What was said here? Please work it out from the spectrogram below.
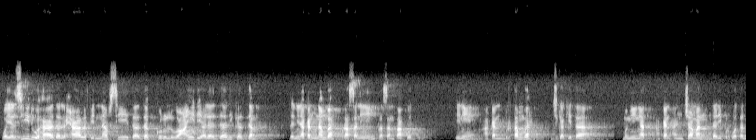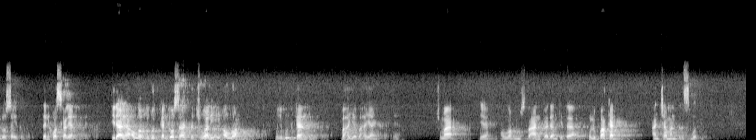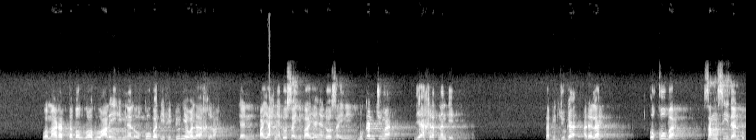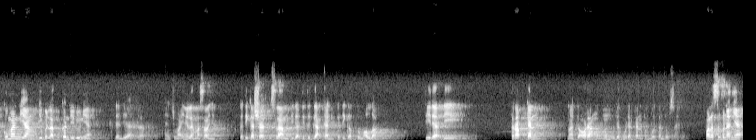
Wa yazidu hadzal hal fi nafsi tadhakkurul wa'id ala dhalika dzam dan ini akan menambah perasaan ini perasaan takut. Ini akan bertambah jika kita mengingat akan ancaman dari perbuatan dosa itu. Dan ikhwas sekalian tidaklah Allah menyebutkan dosa kecuali Allah menyebutkan bahaya-bahayanya ya. cuma ya Allah musta'an kadang kita melupakan ancaman tersebut. Wa ma rattaballahu alaihi minal uqubati fid dunya wal akhirah. Dan payahnya dosa ini bahayanya dosa ini bukan cuma di akhirat nanti. Tapi juga adalah uqubah sanksi dan hukuman yang diberlakukan di dunia dan di akhirat. Ya, cuma inilah masalahnya. Ketika syariat Islam tidak ditegakkan ketika hukum Allah tidak di terapkan maka orang memudah-mudahkan perbuatan dosa. Padahal sebenarnya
